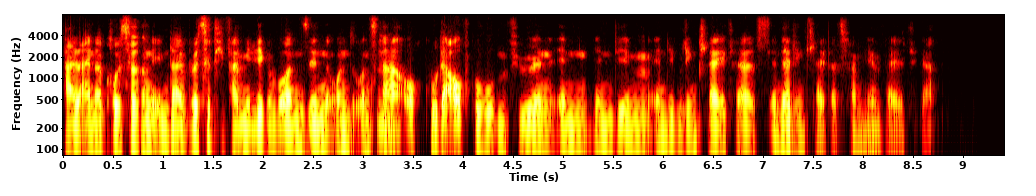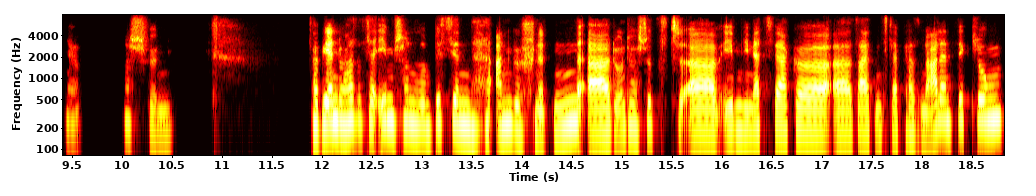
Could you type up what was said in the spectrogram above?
Teil einer größeren eben Diversity-Familie geworden sind und uns mhm. da auch gut aufgehoben fühlen in, in dem, in dem Linklaters, in der Linklaters-Familienwelt, ja. Ja, na schön. Fabienne, du hast es ja eben schon so ein bisschen angeschnitten. Äh, du unterstützt äh, eben die Netzwerke äh, seitens der Personalentwicklung.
